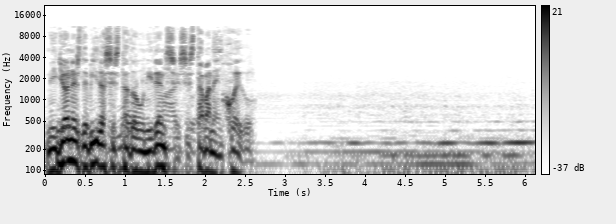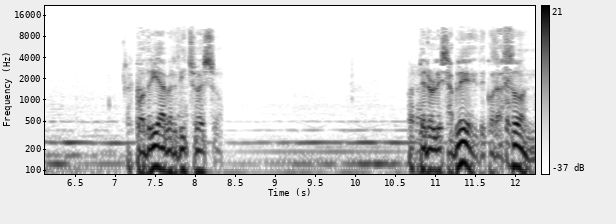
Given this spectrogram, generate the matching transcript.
Millones de vidas estadounidenses estaban en juego. Podría haber dicho eso. Pero les hablé de corazón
